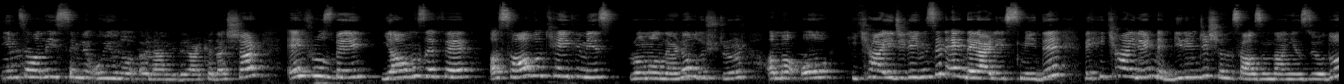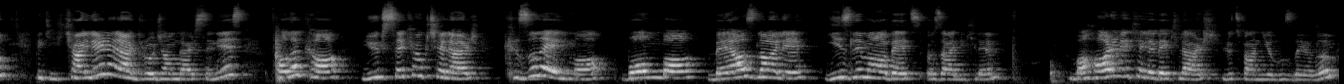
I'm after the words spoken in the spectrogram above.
İmtihanı isimli oyunu önemlidir arkadaşlar. Efruz Bey, Yalnız Efe, Ashab-ı Keyfimiz romanlarını oluşturur ama o hikayeciliğimizin en değerli ismiydi ve hikayelerini de birinci şahıs ağzından yazıyordu. Peki hikayeleri nelerdir hocam derseniz Falaka, Yüksek Ökçeler, Kızıl Elma, Bomba, Beyaz Lale, Gizli Mabet özellikle, Bahar ve Kelebekler lütfen yıldızlayalım.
